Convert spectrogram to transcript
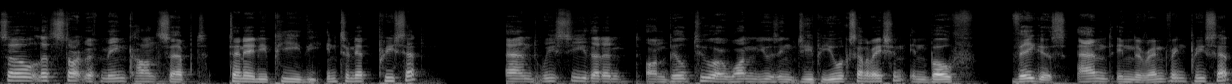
So let's start with MainConcept 1080p, the internet preset. And we see that in, on build 2 or 1 using GPU acceleration in both Vegas and in the rendering preset,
